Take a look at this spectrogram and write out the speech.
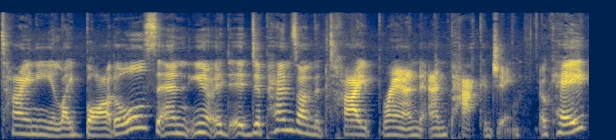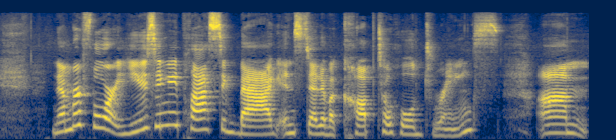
tiny like bottles and you know, it, it depends on the type, brand and packaging, okay? Number four, using a plastic bag instead of a cup to hold drinks. Um,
